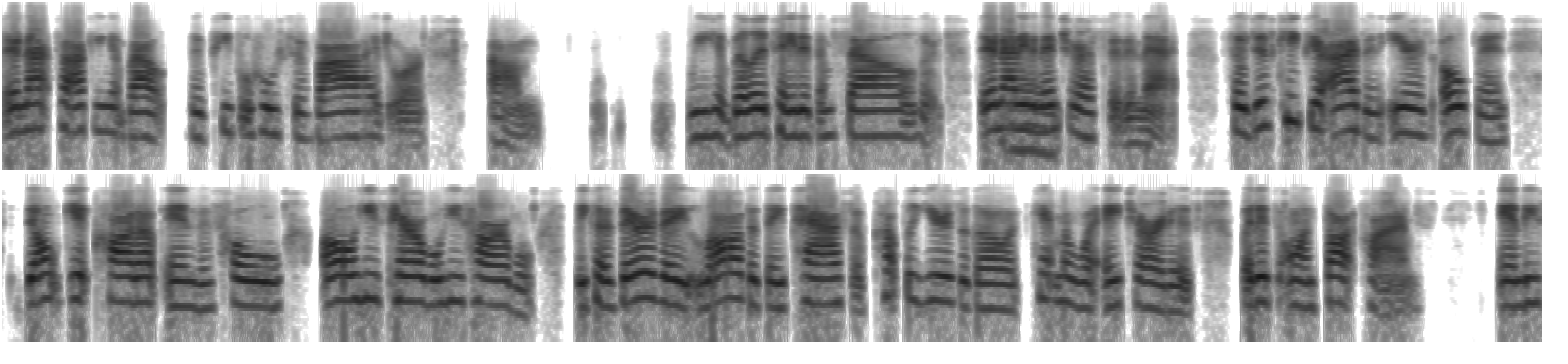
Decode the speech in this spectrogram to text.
They're not talking about the people who survived or um, rehabilitated themselves, or they're not right. even interested in that. So just keep your eyes and ears open. Don't get caught up in this whole, oh, he's terrible, he's horrible, because there is a law that they passed a couple of years ago. I can't remember what HR it is, but it's on thought crimes. And these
